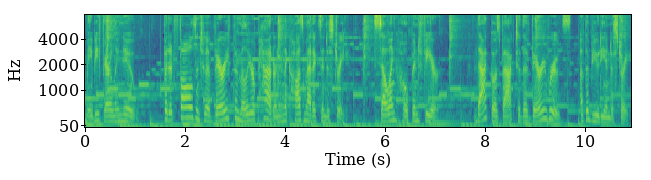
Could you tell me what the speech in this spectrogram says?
may be fairly new, but it falls into a very familiar pattern in the cosmetics industry, selling hope and fear. That goes back to the very roots of the beauty industry.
